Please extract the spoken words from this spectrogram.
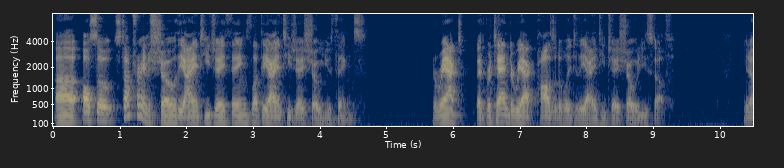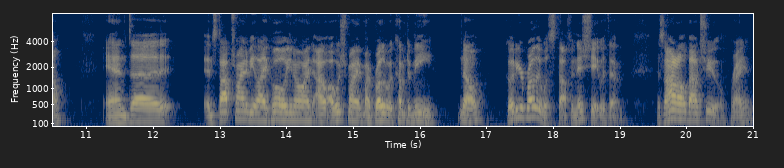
Uh, also, stop trying to show the INTJ things. Let the INTJ show you things. And react and pretend to react positively to the INTJ show you stuff. You know, and uh, and stop trying to be like, oh, you know, I I wish my my brother would come to me. No, go to your brother with stuff. Initiate with him. It's not all about you, right?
